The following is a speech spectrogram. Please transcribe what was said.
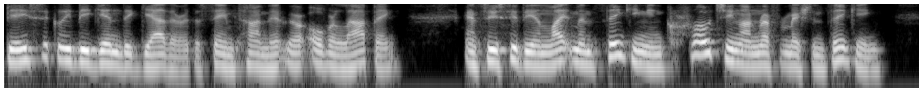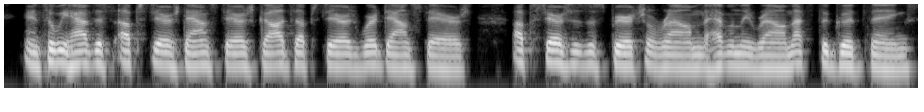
basically begin together at the same time, they're overlapping. And so, you see the Enlightenment thinking encroaching on Reformation thinking. And so, we have this upstairs, downstairs, God's upstairs, we're downstairs. Upstairs is the spiritual realm, the heavenly realm. That's the good things.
